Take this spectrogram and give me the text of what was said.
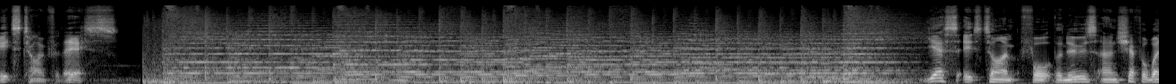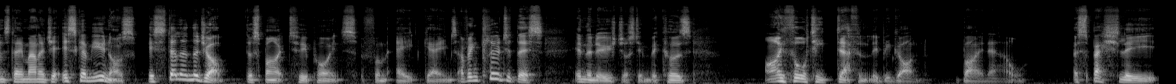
it's time for this. Yes, it's time for the news, and Sheffield Wednesday manager Xisco Munoz is still in the job despite two points from eight games. I've included this in the news, Justin, because I thought he'd definitely be gone by now, especially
